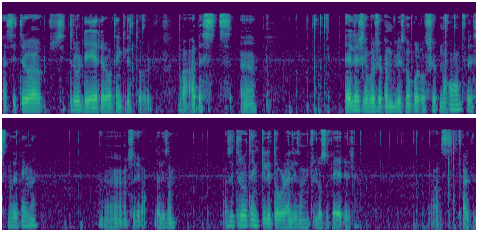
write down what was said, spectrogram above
Jeg sitter og, sitter og vurderer og tenker litt over hva er best. Eh, eller skal jeg bare kjøpe en Blue Snowball og kjøpe noe annet for resten av de pengene? Eh, så ja, det er liksom Jeg sitter og tenker litt over det, liksom filosoferer. Ja, er det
